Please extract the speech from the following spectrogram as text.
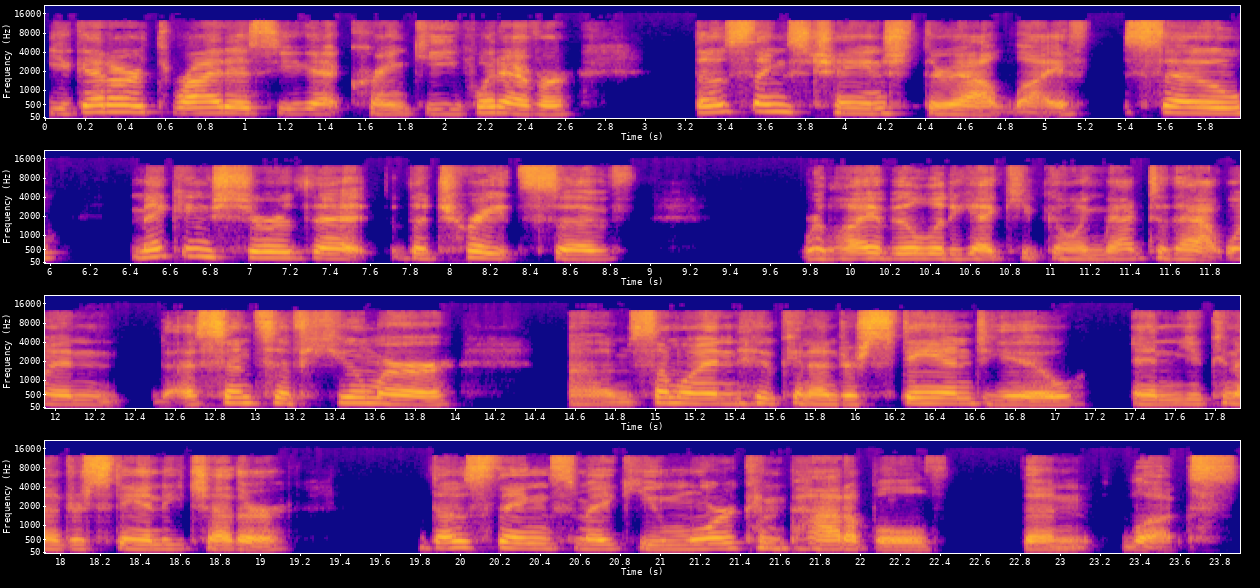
you get arthritis you get cranky whatever. Those things change throughout life. So, making sure that the traits of reliability, I keep going back to that one, a sense of humor, um, someone who can understand you and you can understand each other, those things make you more compatible than looks.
